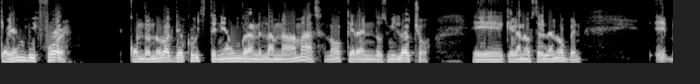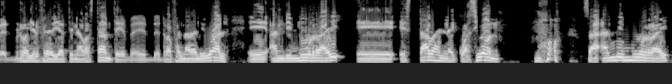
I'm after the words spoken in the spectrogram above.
que había un Big Four, cuando Novak Djokovic tenía un gran slam nada más, ¿no? Que era en 2008, eh, que gana Australian Open. Eh, Roger Federer ya tenía bastante, Rafael Nadal igual, Andy Murray estaba en la ecuación, ¿no? O sea, Andy Murray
